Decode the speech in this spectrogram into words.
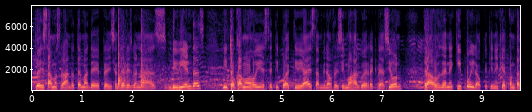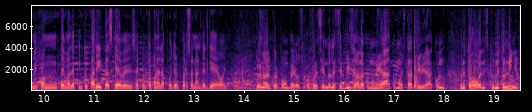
entonces estamos trabajando temas de prevención de riesgo en las viviendas y tocamos hoy este tipo de actividades, también ofrecimos algo de recreación, trabajos en equipo y lo que tiene que ver también con temas de pintucaritas que se contó con el apoyo del personal del día de hoy. Bueno, el Cuerpo Bomberos ofreciéndole servicios a la comunidad, como esta actividad con, con estos jóvenes, con estos niños.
